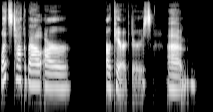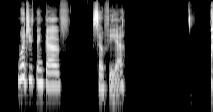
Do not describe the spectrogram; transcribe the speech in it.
let's talk about our our characters. Um, what do you think of Sophia?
